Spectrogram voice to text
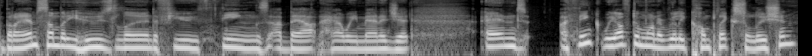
But I am somebody who's learned a few things about how we manage it. And I think we often want a really complex solution.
